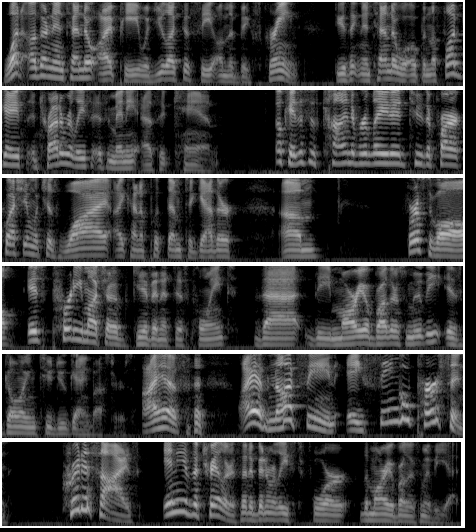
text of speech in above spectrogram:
what other Nintendo IP would you like to see on the big screen? Do you think Nintendo will open the floodgates and try to release as many as it can? Okay, this is kind of related to the prior question, which is why I kind of put them together. Um, First of all, it's pretty much a given at this point that the Mario Brothers movie is going to do gangbusters. I have I have not seen a single person criticize any of the trailers that have been released for the Mario Brothers movie yet.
